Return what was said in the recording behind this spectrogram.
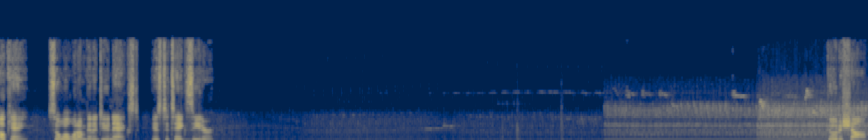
Okay, so what, what I'm gonna do next is to take Zetor Go to shop,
